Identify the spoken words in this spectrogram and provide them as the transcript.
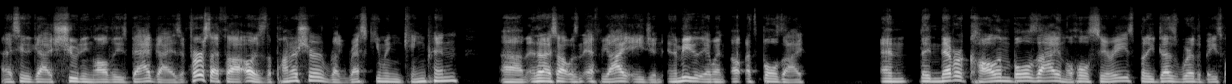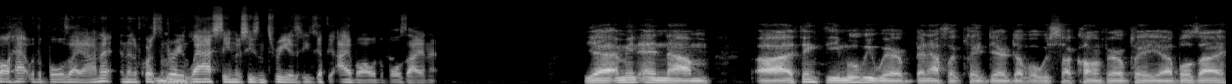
and I see the guy shooting all these bad guys. At first, I thought, "Oh, is the Punisher like rescuing Kingpin?" Um, and then I saw it was an FBI agent, and immediately I went, "Oh, that's Bullseye." And they never call him Bullseye in the whole series, but he does wear the baseball hat with the bullseye on it. And then, of course, the mm-hmm. very last scene of season three is he's got the eyeball with the bullseye in it. Yeah, I mean, and um, uh, I think the movie where Ben Affleck played Daredevil, we saw Colin Farrell play uh, Bullseye.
